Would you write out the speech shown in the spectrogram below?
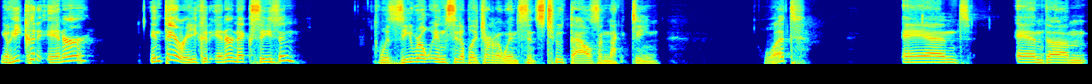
You know, he could enter, in theory, he could enter next season with zero NCAA tournament wins since 2019. What? And and um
